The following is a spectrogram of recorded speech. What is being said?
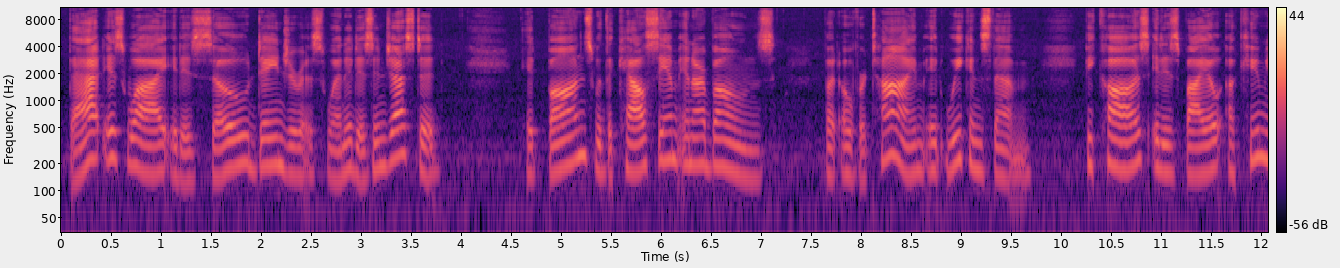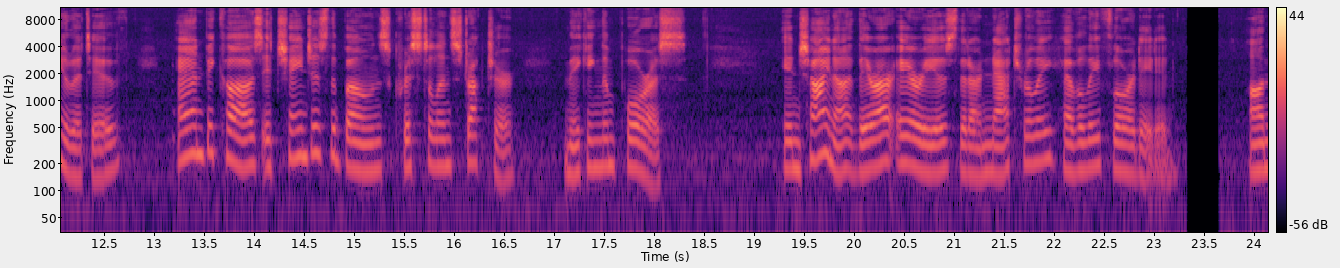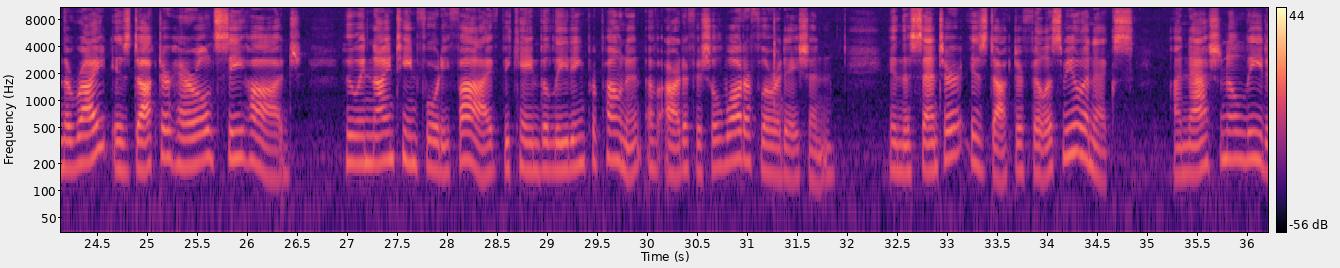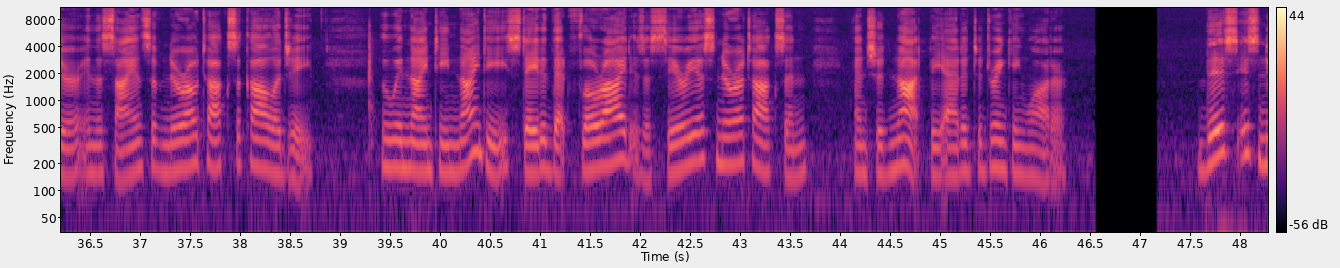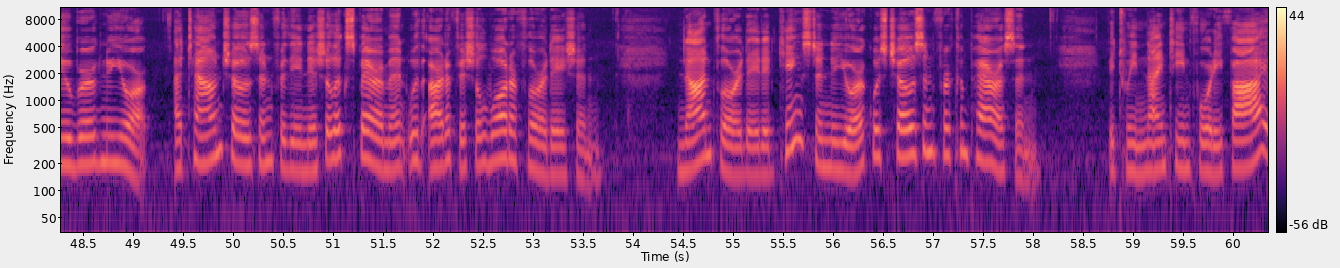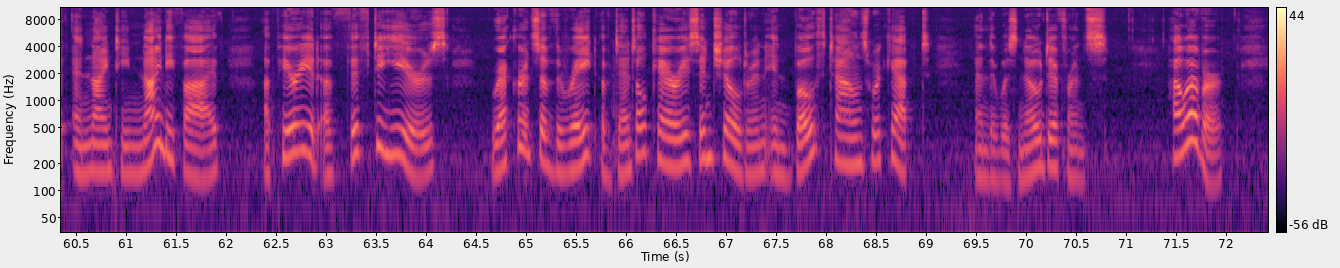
That is why it is so dangerous when it is ingested. It bonds with the calcium in our bones, but over time it weakens them because it is bioaccumulative and because it changes the bone's crystalline structure, making them porous. In China, there are areas that are naturally heavily fluoridated. On the right is Dr. Harold C. Hodge, who in 1945 became the leading proponent of artificial water fluoridation. In the center is Dr. Phyllis Mullinix, a national leader in the science of neurotoxicology, who in 1990 stated that fluoride is a serious neurotoxin and should not be added to drinking water. This is Newburgh, New York, a town chosen for the initial experiment with artificial water fluoridation. Non fluoridated Kingston, New York was chosen for comparison. Between 1945 and 1995, a period of 50 years, records of the rate of dental caries in children in both towns were kept, and there was no difference. However,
